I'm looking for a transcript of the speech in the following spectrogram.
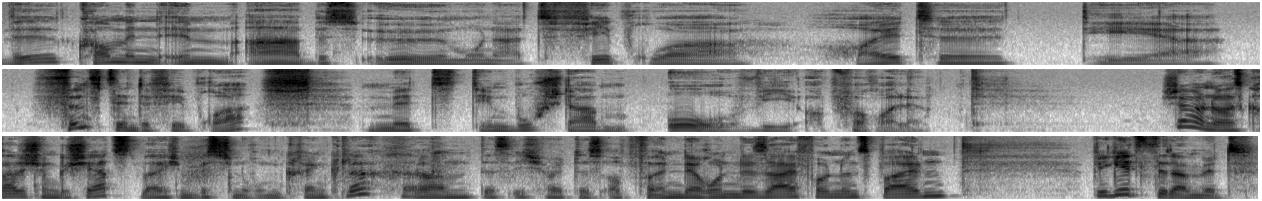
Willkommen im A bis Ö Monat Februar. Heute der 15. Februar mit dem Buchstaben O wie Opferrolle. Stefan, du hast gerade schon gescherzt, weil ich ein bisschen rumkränkle, ähm, dass ich heute das Opfer in der Runde sei von uns beiden. Wie geht's dir damit?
